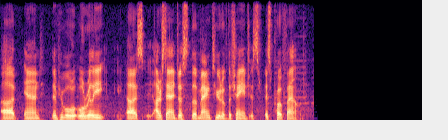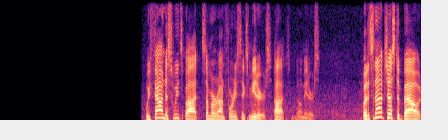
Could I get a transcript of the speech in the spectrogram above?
uh, and then people will, will really uh, understand just the magnitude of the change. It's, it's profound. We found a sweet spot somewhere around 46 meters, uh, millimeters. But it's not just about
